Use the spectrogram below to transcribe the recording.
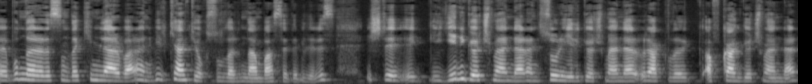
E, bunlar arasında kimler var? Hani bir kent yoksullarından bahsedebiliriz. İşte e, yeni göçmenler, hani Suriyeli göçmenler, Iraklı, Afgan göçmenler,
